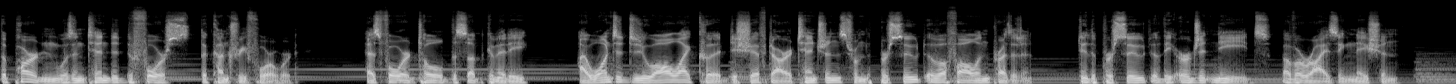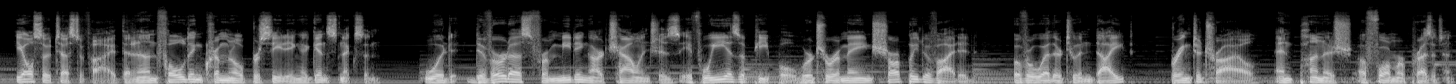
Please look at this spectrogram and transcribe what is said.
The pardon was intended to force the country forward. As Ford told the subcommittee, I wanted to do all I could to shift our attentions from the pursuit of a fallen president to the pursuit of the urgent needs of a rising nation. He also testified that an unfolding criminal proceeding against Nixon would divert us from meeting our challenges if we as a people were to remain sharply divided over whether to indict, bring to trial, and punish a former president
